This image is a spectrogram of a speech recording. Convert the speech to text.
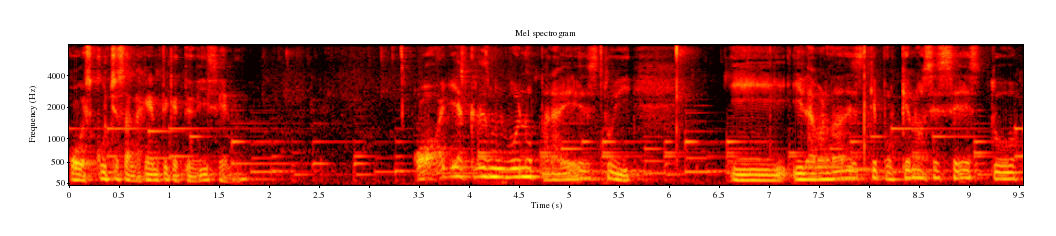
o escuchas a la gente que te dice, oye, es que eres muy bueno para esto y, y, la verdad es que ¿por qué no haces esto?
